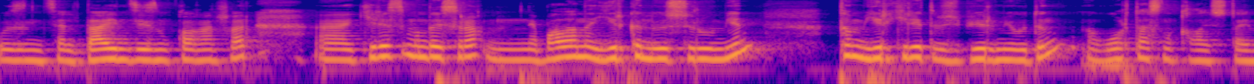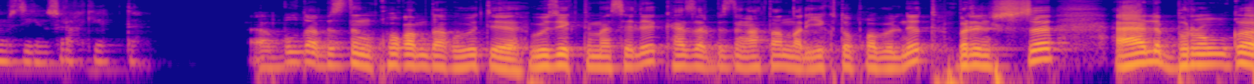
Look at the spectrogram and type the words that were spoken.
өзін сәл дайын сезініп қалған шығар. Ә, келесі мындай сұрақ. Баланы еркін өсіру мен тым еркелетіп жібермеудің ортасын қалай ұстаймыз деген сұрақ келіпті. Бұл да біздің қоғамдағы өте өзекті мәселе. Қазір біздің ата аналар екі топқа бөлінеді. Біріншісі әлі бұрынғы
